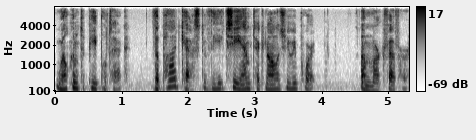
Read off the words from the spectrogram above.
Welcome to People Tech, the podcast of the HCM Technology Report. I'm Mark Feffer.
